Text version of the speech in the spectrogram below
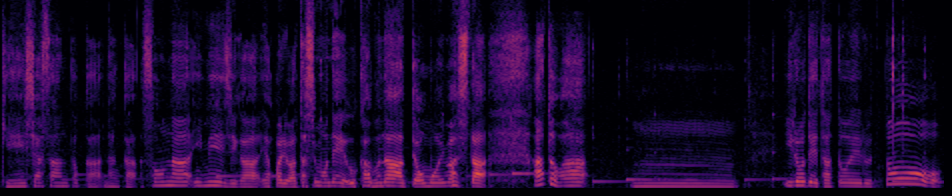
芸者さんとかなんかそんなイメージがやっぱり私もね浮かぶなって思いました。あとはうーん色で例えると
